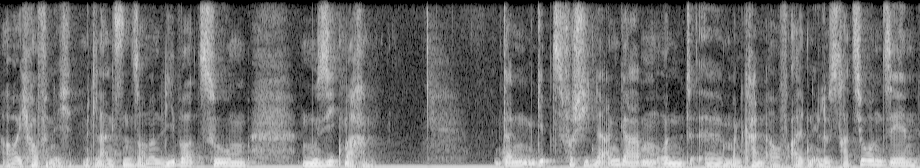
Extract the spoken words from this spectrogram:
Aber ich hoffe nicht mit Lanzen, sondern lieber zum Musikmachen. Dann gibt es verschiedene Angaben und äh, man kann auf alten Illustrationen sehen,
